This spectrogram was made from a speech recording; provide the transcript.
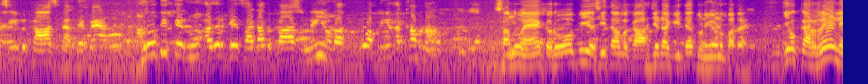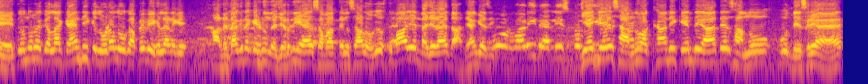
ਅਸੀਂ ਵਿਕਾਸ ਕਰਦੇ ਪਏ ਹਾਂ। ਵਿਰੋਧੀ ਧਿਰ ਨੂੰ ਅਗਰ ਜੇ ਸਾਡਾ ਵਿਕਾਸ ਨਹੀਂ ਹੁੰਦਾ ਉਹ ਆਪਣੀਆਂ ਅੱਖਾਂ ਬਣਾਉਣ ਸਾਨੂੰ ਐ ਕਰੋ ਵੀ ਅਸੀਂ ਤਾਂ ਵਿਕਾਸ ਜਿਹੜਾ ਕੀਤਾ ਦੁਨੀਆ ਨੂੰ ਪਤਾ ਹੈ। ਜੇ ਉਹ ਕਰ ਰਹੇ ਨੇ ਤੇ ਉਹਨਾਂ ਨੂੰ ਇਹ ਗੱਲਾਂ ਕਹਿਣ ਦੀ ਕਿ ਲੋੜਾ ਲੋਕ ਆਪੇ ਵੇਖ ਲੈਣਗੇ। ਹਾਲੇ ਤੱਕ ਤਾਂ ਕਿਸੇ ਨੂੰ ਨਜ਼ਰ ਨਹੀਂ ਆਇਆ ਸਵਾ ਤਿੰਨ ਸਾਲ ਹੋ ਗਏ ਉਸ ਤੋਂ ਬਾਅਦ ਜੇ ਨਜ਼ਰ ਆਇਆ ਦੱਸ ਦਿਆਂਗੇ ਅਸੀਂ। ਹੋਣ ਜੇ ਜੇ ਸਾਨੂੰ ਅੱਖਾਂ ਦੀ ਕਹਿੰਦੇ ਆ ਤੇ ਸਾਨੂੰ ਉਹ ਦਿਸ ਰਿਹਾ ਹੈ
